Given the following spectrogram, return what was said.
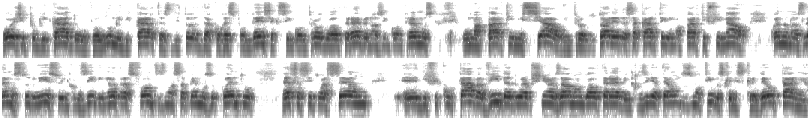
Hoje publicado o volume de cartas de toda da correspondência que se encontrou do Alter Rebbe, nós encontramos uma parte inicial, introdutória dessa carta e uma parte final. Quando nós lemos tudo isso, inclusive em outras fontes, nós sabemos o quanto essa situação eh, dificultava a vida do Rav Shneur Zalman do Alter Rebbe. Inclusive, até um dos motivos que ele escreveu Tânia,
